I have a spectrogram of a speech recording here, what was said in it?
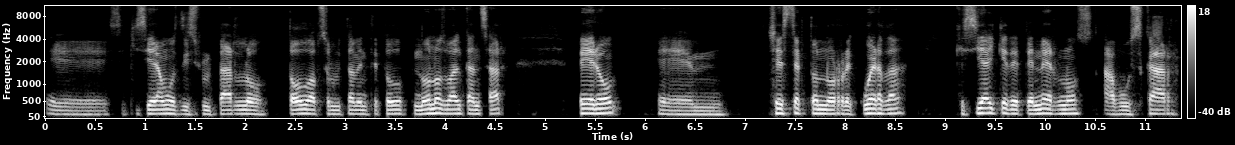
eh, si quisiéramos disfrutarlo todo, absolutamente todo, no nos va a alcanzar pero em, Chesterton nos recuerda que sí hay que detenernos a buscar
